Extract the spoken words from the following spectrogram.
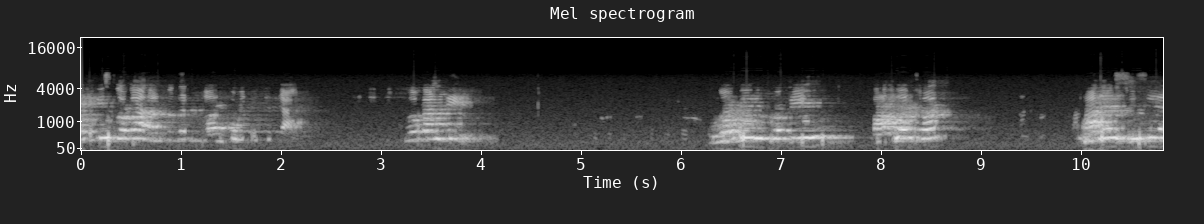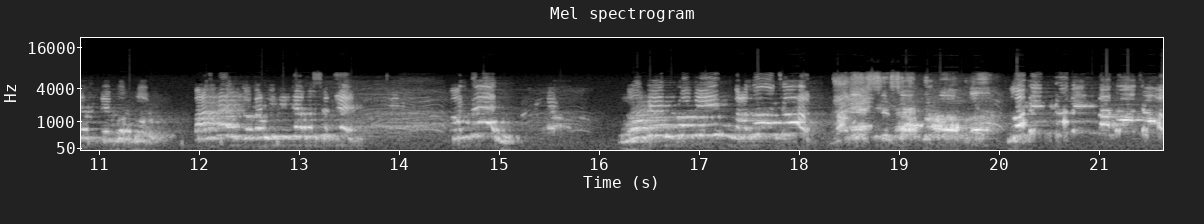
একটি স্লোগান আপনাদের দিতে চাই। স্লোগানটি নতুন প্রবীণ পাথর ধানের শীষে দেবপুর পারবেন? স্লোগানটি দিতে আমার পারবেন? নবীন প্রবীণ বাদচর ধানের শীষে দিব ভোট নবীন প্রবীণ বাদচর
